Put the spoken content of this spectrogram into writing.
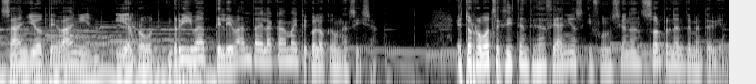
Sanyo te baña y el robot Riva te levanta de la cama y te coloca una silla. Estos robots existen desde hace años y funcionan sorprendentemente bien.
